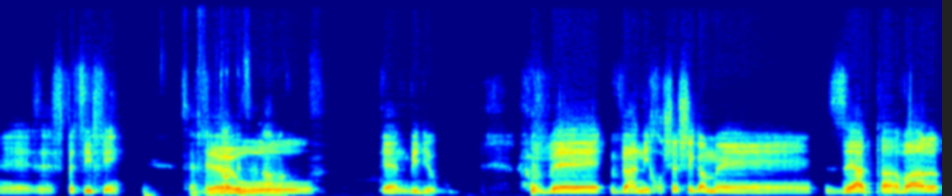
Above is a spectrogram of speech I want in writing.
אה, ספציפי. צריך לבדוק את זה, למה? כן, בדיוק. ו, ואני חושב שגם uh, זה הדבר, uh,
